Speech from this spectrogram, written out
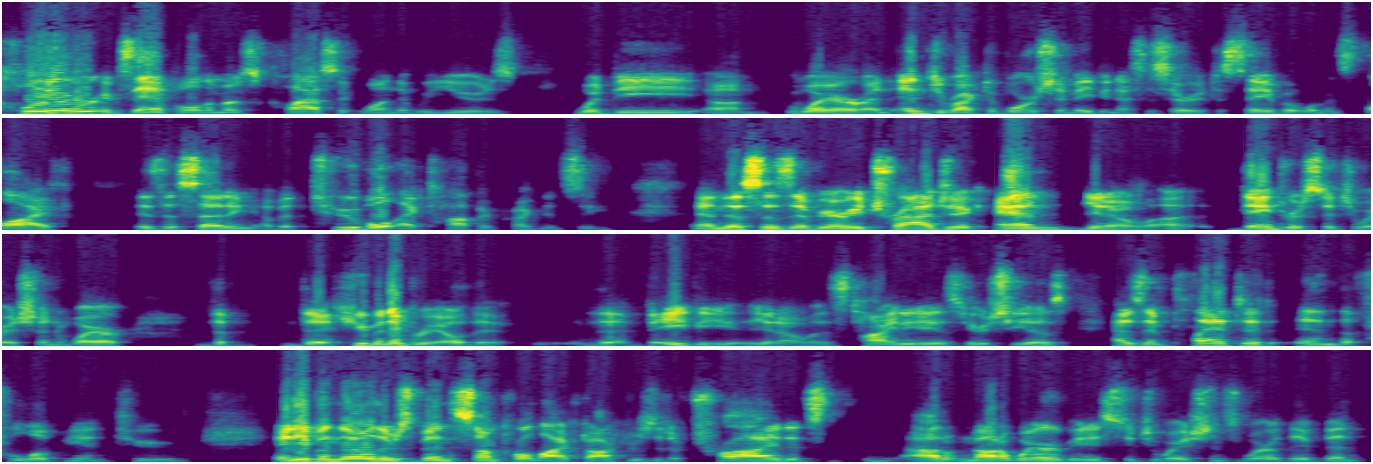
clear example, the most classic one that we use would be um, where an indirect abortion may be necessary to save a woman's life is the setting of a tubal ectopic pregnancy. And this is a very tragic and you know uh, dangerous situation where the the human embryo, the the baby, you know, as tiny as here she is, has implanted in the fallopian tube. And even though there's been some pro-life doctors that have tried, it's I'm not aware of any situations where they've been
